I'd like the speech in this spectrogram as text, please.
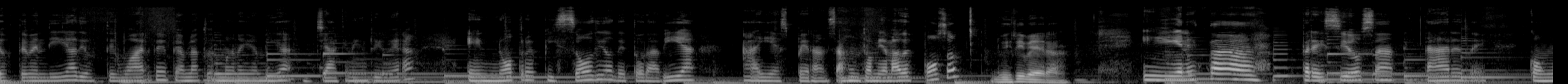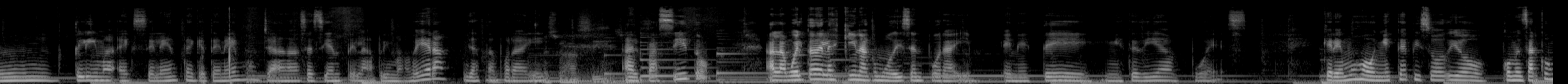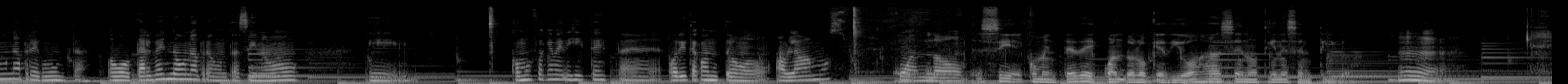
Dios te bendiga, Dios te guarde. Te habla tu hermana y amiga Jacqueline Rivera en otro episodio de Todavía hay esperanza junto a mi amado esposo Luis Rivera. Y en esta preciosa tarde con un clima excelente que tenemos, ya se siente la primavera, ya está por ahí. Eso es así. Al pasito, a la vuelta de la esquina, como dicen por ahí. En este, en este día, pues, queremos o en este episodio comenzar con una pregunta, o tal vez no una pregunta, sino, eh, ¿cómo fue que me dijiste esta, ahorita cuando hablábamos? Cuando... Eh, sí, comenté de cuando lo que Dios hace no tiene sentido. Mm.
